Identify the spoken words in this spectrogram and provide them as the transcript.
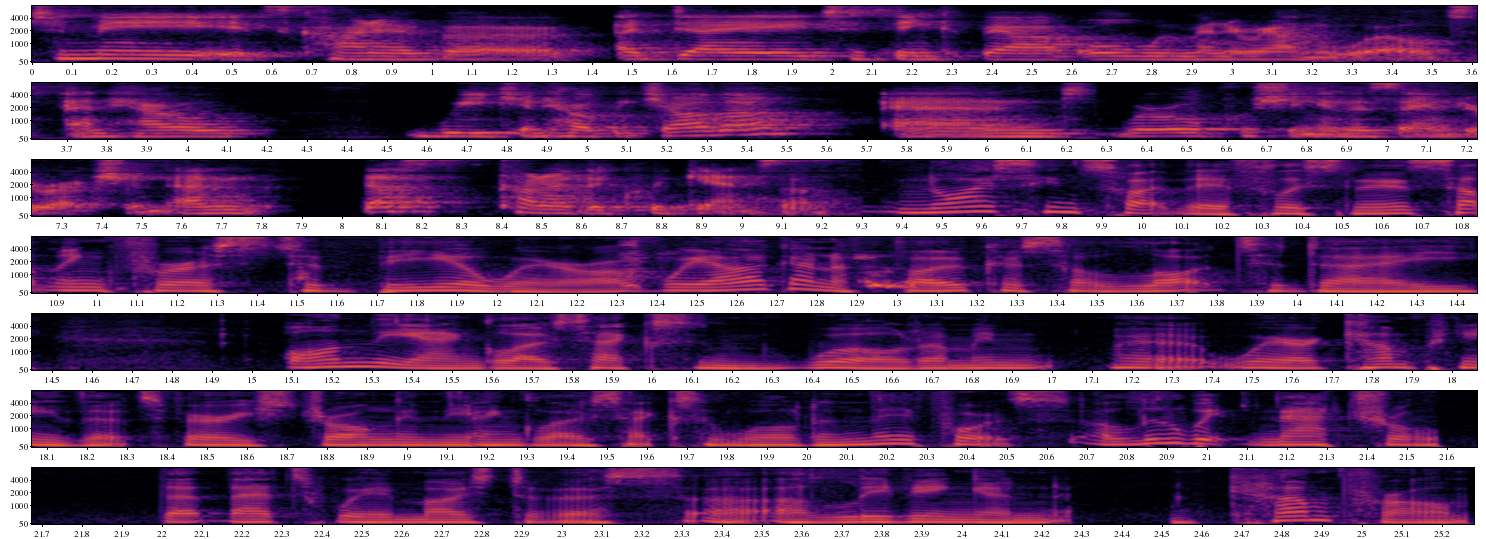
to me, it's kind of a, a day to think about all women around the world and how we can help each other and we're all pushing in the same direction. And that's kind of the quick answer. Nice insight there, Felicity. It's something for us to be aware of. We are going to focus a lot today on the Anglo Saxon world. I mean, we're a company that's very strong in the Anglo Saxon world, and therefore it's a little bit natural that that's where most of us are living and come from.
